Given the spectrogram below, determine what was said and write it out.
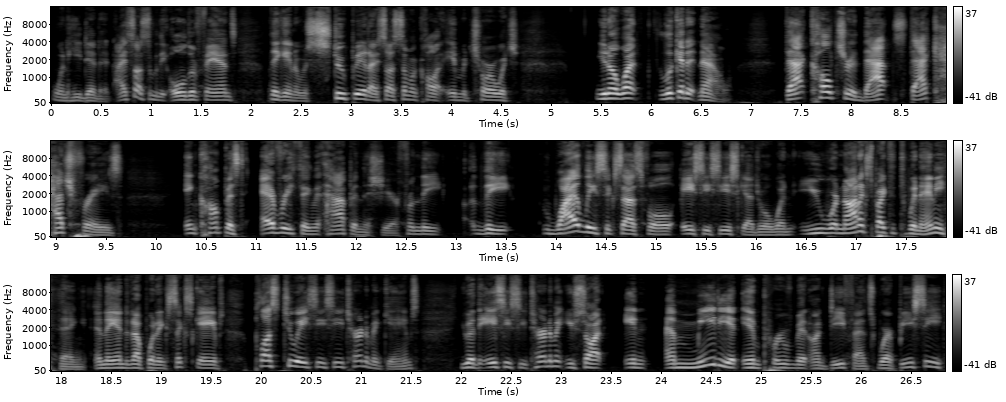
when he did it. I saw some of the older fans thinking it was stupid. I saw someone call it immature, which, you know what? Look at it now. That culture, that that catchphrase encompassed everything that happened this year from the the wildly successful ACC schedule when you were not expected to win anything and they ended up winning 6 games plus two ACC tournament games. You had the ACC tournament, you saw an immediate improvement on defense where BC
